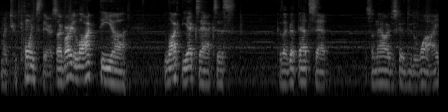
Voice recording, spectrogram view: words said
my two points there. So I've already locked the uh, locked the x-axis because I've got that set. So now I just got to do the y.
